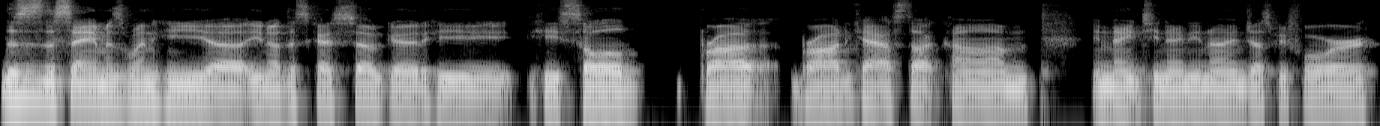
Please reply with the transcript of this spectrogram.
this is the same as when he uh, you know this guy's so good. He he sold broad broadcast.com in 1999 just before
